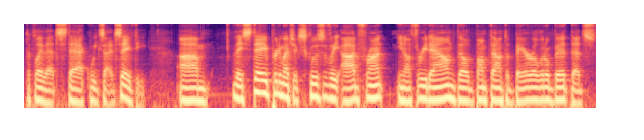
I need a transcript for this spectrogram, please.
to play that stack weak side safety. Um, they stay pretty much exclusively odd front. You know, three down. They'll bump down to bear a little bit. That's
